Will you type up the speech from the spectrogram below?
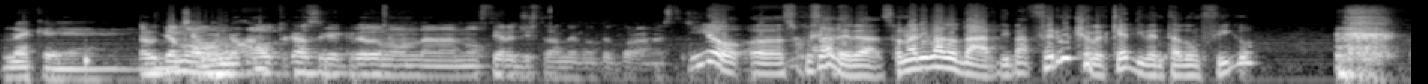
Non è che Salutiamo diciamo no. Outcast che credo non, non stia registrando in contemporanea. stasera. Io, eh, scusate, sono arrivato tardi, ma Ferruccio perché è diventato un figo?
